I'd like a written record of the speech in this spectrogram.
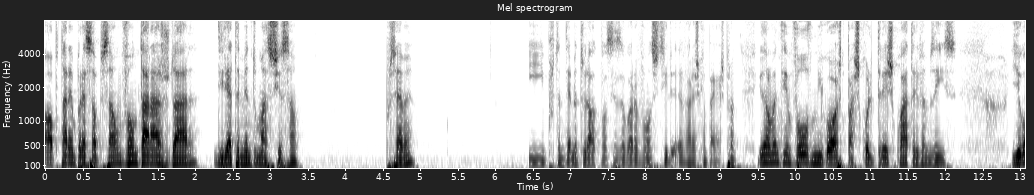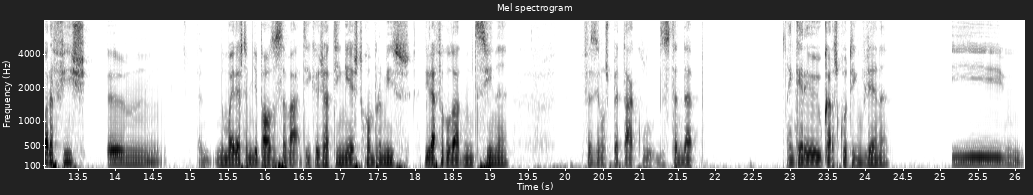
ao, optarem por essa opção vão estar a ajudar diretamente uma associação. Percebem? E portanto é natural que vocês agora vão assistir a várias campanhas. Pronto. Eu normalmente envolvo-me e gosto, pá, escolho 3, 4 e vamos a isso. E agora fiz, hum, no meio desta minha pausa sabática, já tinha este compromisso de ir à Faculdade de Medicina fazer um espetáculo de stand-up em que era eu e o Carlos Coutinho Vilhena. E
